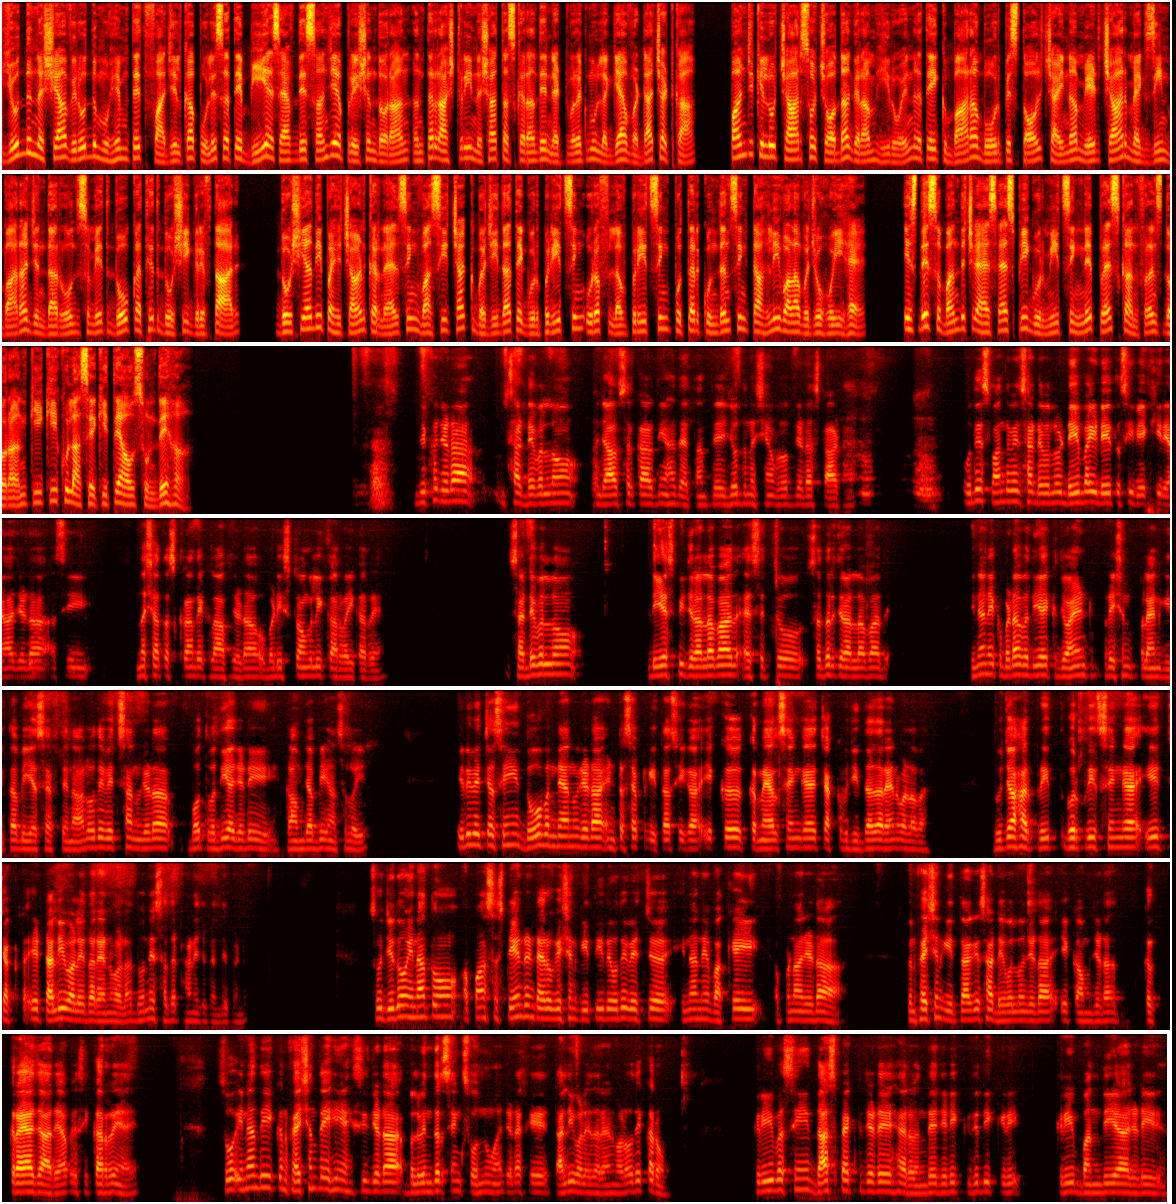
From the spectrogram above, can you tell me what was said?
ਯੁੱਧ ਨਸ਼ਿਆਂ ਵਿਰੁੱਧ ਮੁਹਿੰਮ ਤਹਿਤ ਫਾਜ਼ਿਲਕਾ ਪੁਲਿਸ ਅਤੇ ਬੀਐਸਐਫ ਦੇ ਸਾਂਝੇ ਆਪਰੇਸ਼ਨ ਦੌਰਾਨ ਅੰਤਰਰਾਸ਼ਟਰੀ ਨਸ਼ਾ ਤਸਕਰਾਂ ਦੇ ਨੈਟਵਰਕ ਨੂੰ ਲੱਗਿਆ ਵੱਡਾ ਝਟਕਾ 5 ਕਿਲੋ 414 ਗ੍ਰਾਮ ਹੀਰੋਇਨ ਅਤੇ ਇੱਕ 12 ਬੋਰ ਪਿਸਤੌਲ ਚਾਈਨਾ ਮੇਡ 4 ਮੈਗਜ਼ੀਨ 12 ਜਿੰਦਾ ਰੋਂਦ ਸਮੇਤ ਦੋ ਕਥਿਤ ਦੋਸ਼ੀ ਗ੍ਰਿਫਤਾਰ, ਦੋਸ਼ੀਆਂ ਦੀ ਪਹਿਚਾਣ ਕਰਨੈਲ ਸਿੰਘ ਵਾਸੀ ਚੱਕ ਬਜੀਦਾ ਤੇ ਗੁਰਪ੍ਰੀਤ ਸਿੰਘ ਉਰਫ ਲਵਪ੍ਰੀਤ ਸਿੰਘ ਪੁੱਤਰ ਕੁੰਦਨ ਸਿੰਘ ਟਾਹਲੀਵਾਲਾ ਵਜੋਂ ਹੋਈ ਹੈ। ਇਸ ਦੇ ਸਬੰਧ ਚ ਐਸਐਸਪੀ ਗੁਰਮੀਤ ਸਿੰਘ ਨੇ ਪ੍ਰੈਸ ਕਾਨਫਰੰਸ ਦੌਰਾਨ ਕੀ ਕੀ ਖੁਲਾਸੇ ਕੀਤੇ ਆਓ ਸੁਣਦੇ ਹਾਂ। ਦੇਖੋ ਜਿਹੜਾ ਸਾਡੇ ਵੱਲੋਂ ਪੰਜਾਬ ਸਰਕਾਰ ਦੀਆਂ ਹਦਾਇਤਾਂ ਤੇ ਯੁੱਧ ਨਸ਼ਿਆਂ ਵਿਰੁੱਧ ਜਿਹੜਾ ਸਟਾਰਟ ਹੈ, ਉਹਦੇ ਸੰਬੰਧ ਵਿੱਚ ਸਾਡੇ ਵੱਲੋਂ ਡੇ ਬਾਈ ਡੇ ਤੁਸੀਂ ਵੇਖ ਹੀ ਰਿਹਾ ਜਿਹੜਾ ਅਸੀਂ ਨਸ਼ਾ ਤਸਕਰਾਂ ਦੇ ਖਿਲਾਫ ਜਿਹੜਾ ਉਹ ਬੜੀ ਸਟਰੋਂਗਲੀ ਕਾਰਵਾਈ ਕਰ ਰਹੇ ਹਾਂ। ਸਾਡੇ ਵੱਲੋਂ ਡੀਐਸਪੀ ਜਲਾਲਾਬਾਦ ਐਸਐਚਓ ਸਦਰ ਜਲਾਲਾਬਾਦ ਇਹਨਾਂ ਨੇ ਇੱਕ ਬੜਾ ਵਧੀਆ ਇੱਕ ਜੁਆਇੰਟ ਆਪਰੇਸ਼ਨ ਪਲਾਨ ਕੀਤਾ ਬੀਐਸਐਫ ਦੇ ਨਾਲ, ਉਹਦੇ ਵਿੱਚ ਸਾਨੂੰ ਜਿਹੜਾ ਬਹੁਤ ਵਧੀਆ ਜਿਹੜੀ ਕਾਮਯਾਬੀ ਹਾਸਲ ਹੋਈ। ਇਹਦੇ ਵਿੱਚ ਅਸੀਂ ਦੋ ਬੰਦਿਆਂ ਨੂੰ ਜਿਹੜਾ ਇੰਟਰਸੈਪਟ ਕੀਤਾ ਸੀਗਾ, ਇੱਕ ਕਰਨੈਲ ਸਿੰਘ ਹੈ, ਚੱਕ ਵਜੀਦਾ ਦਾ ਰਹਿਣ ਵਾਲਾ ਵਾ। ਦੂਜਾ ਹਰਪ੍ਰੀਤ, ਗੁਰਪ੍ਰੀਤ ਸਿੰਘ ਹੈ, ਇਹ ਚੱਕ, ਇਹ ਟਾਲੀ ਵਾਲੇ ਦਾ ਰਹਿਣ ਵਾਲਾ, ਦੋਨੇ ਸਦਰ ਥਾਣੇ 'ਚ ਪੈਂਦੇ ਪਿੰਡ। ਸੋ ਜਦੋਂ ਇਹਨਾਂ ਤੋਂ ਆਪਾਂ ਸਸਟੇਨਡ ਇੰਟਰੋਗੇਸ਼ਨ ਕੀਤੀ ਤੇ ਉਹਦੇ ਵਿੱਚ ਇਹਨਾਂ ਨੇ ਵਾਕਿਆ ਹੀ ਆਪਣਾ ਜਿਹੜਾ ਕਨਫੈਸ਼ਨ ਕੀਤਾ ਕਿ ਸਾਡੇ ਵੱਲੋਂ ਜਿਹੜਾ ਇਹ ਕੰਮ ਜਿਹੜਾ ਕ- ਕਰਾਇਆ ਜਾ ਰਿਹਾ ਵੀ ਅਸੀਂ ਕਰ ਰਹੇ ਹਾਂ ਇਹ। ਸੋ ਇਹਨਾਂ ਦੀ ਕਨਫੈਸ਼ਨ ਤੇ ਹੀ ਅਸੀਂ ਜਿਹੜਾ ਬਲਵਿੰਦਰ ਸਿੰਘ ਸੋਨੂ ਆ, ਜਿਹੜਾ ਕਿ ਟਾਲੀ ਵਾਲੇ ਦਾ ਰਹਿਣ ਵਾਲਾ, ਉਹਦੇ ਘਰੋਂ ਕਰੀਬ ਅਸੀਂ 10 ਪੈਕਟ ਜਿਹੜੇ ਹੈਰੋਇਨ ਦੇ, ਜਿਹੜੀ ਜਿਹਦੀ ਕਰੀ- ਕਰੀਬ ਬੰਦੀ ਆ ਜਿਹੜੀ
